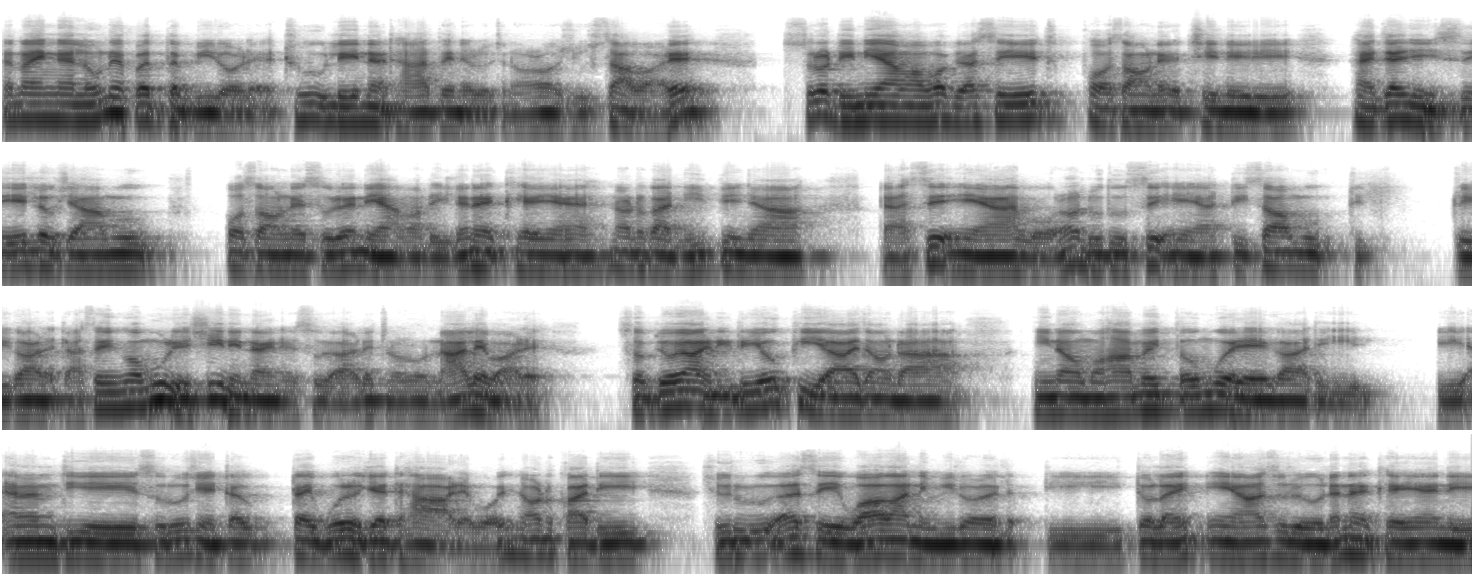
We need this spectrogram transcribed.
တနိုင်ငံလုံးနဲ့ပတ်သက်ပြီးတော့လည်းအထူးအလေးနက်ထားသင့်တယ်လို့ကျွန်တော်တို့ယူဆပါတယ်ဆိုတော့ဒီနေရာမှာပေါ့ဗျာစည်ရေးပေါ်ဆောင်တဲ့အခြေအနေတွေဟန်ချက်ကြီးစည်ရေးလှုပ်ရှားမှုပေါ်ဆောင်တယ်ဆိုတဲ့နေရာမှာဒီလက်နက်ခဲယမ်းနောက်တစ်ခါဒီပညာဒါစစ်အင်အားပေါ့နော်လူသူစစ်အင်အားတိစောက်မှုတွေကလည်းဒါစိန်ခေါ်မှုတွေရှိနေနိုင်တယ်ဆိုတာလည်းကျွန်တော်တို့နားလည်ပါတယ် ဆိုပြောရရင်ဒီတရုတ်ဖီအားကြောင့်ဒါညီနောင်မဟာမိတ်သုံးဘွယ်တွေကဒီဒီ MMDA ဆိုလို့ရှိရင်တိုက်ပွဲတွေရက်ထားရတယ်ပေါ့နောက်တစ်ခါဒီ UWSA ဝါကနေပြီးတော့ဒီတော်လိုင်းအင်အားစုတွေကိုလက်နက်ခဲယမ်းတွေ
